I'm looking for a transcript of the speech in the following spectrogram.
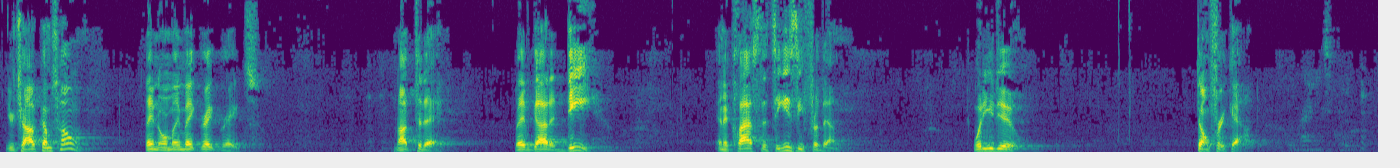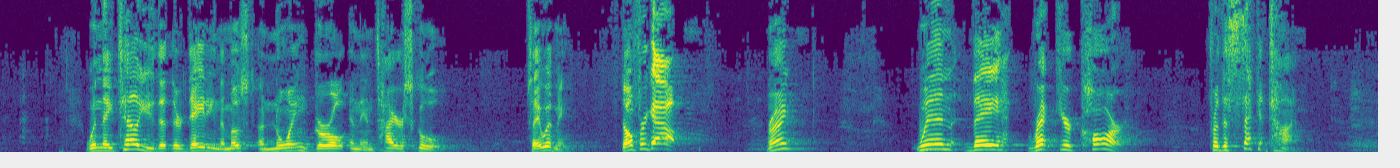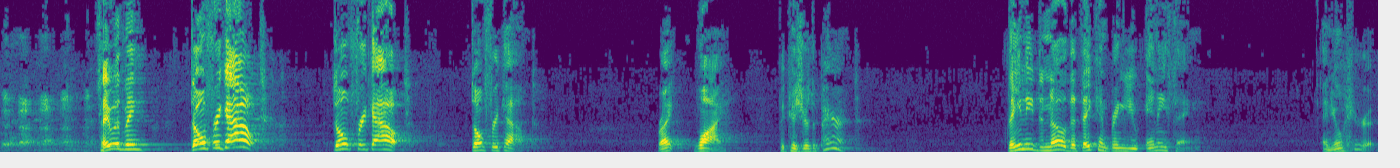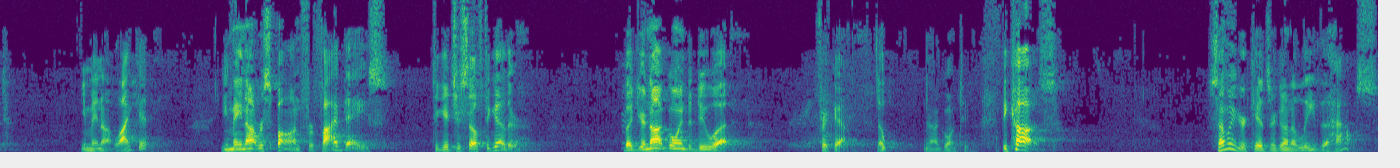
Your child comes home. They normally make great grades. Not today. They've got a D in a class that's easy for them, what do you do? Don't freak out. When they tell you that they're dating the most annoying girl in the entire school, say with me, don't freak out, right? When they wreck your car for the second time, say with me, don't freak out. Don't freak out. Don't freak out. Right? Why? Because you're the parent. They need to know that they can bring you anything, and you'll hear it. You may not like it. You may not respond for five days to get yourself together. But you're not going to do what? Freak out. Nope, not going to. Because some of your kids are going to leave the house.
